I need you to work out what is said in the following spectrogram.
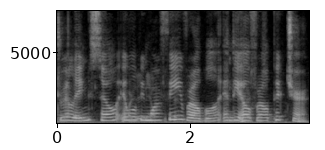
drilling, so it will be more favorable in the overall picture.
